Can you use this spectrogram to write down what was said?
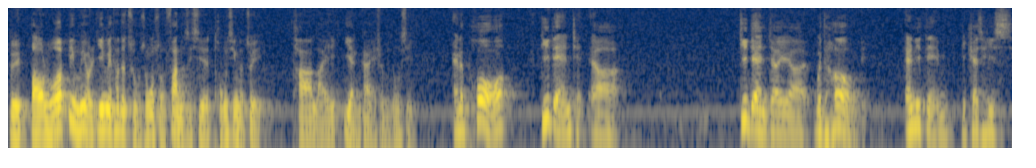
对，保罗并没有因为他的祖宗所犯的这些同性的罪，他来掩盖什么东西。 And Paul didn't, uh, didn't uh, withhold anything because he's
